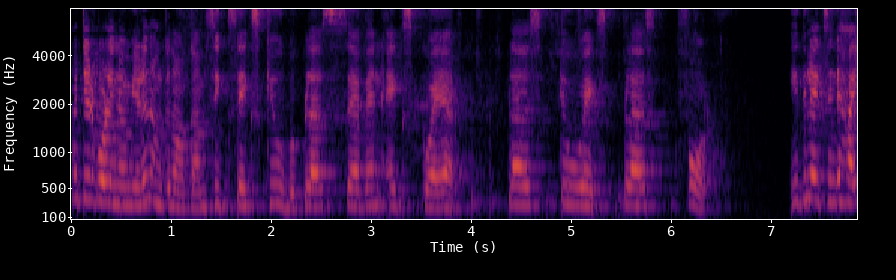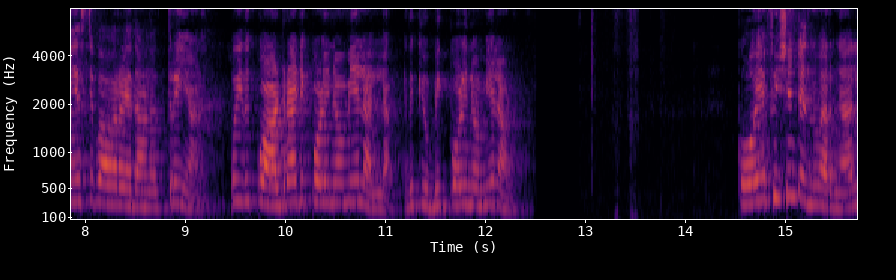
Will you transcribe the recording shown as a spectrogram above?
മറ്റൊരു പോളിനോമിയൽ നമുക്ക് നോക്കാം. Six x cube plus seven x square plus two x plus four ഇതിൽ എക്സിന്റെ ഹയസ്റ്റ് പവർ ഏതാണ്? ത്രീ ആണ്. അപ്പോൾ ഇത് ക്വാഡ്രാറ്റിക് പോളിനോമിയൽ അല്ല. ഇത് ക്യൂബിക് പോളിനോമിയൽ ആണ്. കോയഫിഷ്യന്റ് എന്ന് പറഞ്ഞാൽ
